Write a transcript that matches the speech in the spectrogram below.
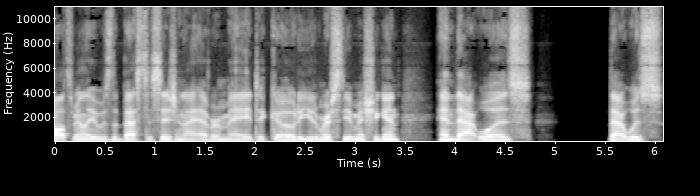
ultimately, it was the best decision I ever made to go to University of Michigan, and that was that was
